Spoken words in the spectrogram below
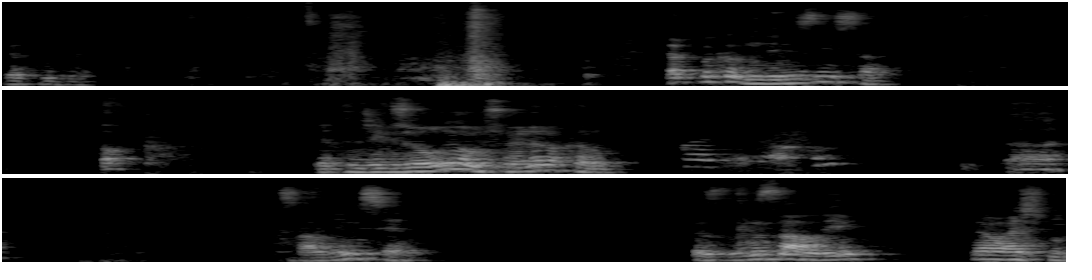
Yatınca. Yat bakalım Deniz Nisan. Hop. Yatınca güzel oluyor mu? Söyle bakalım. Hadi bakalım. Ah. Sallayayım mı seni? Hızlı mı sallayayım? Yavaş mı?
